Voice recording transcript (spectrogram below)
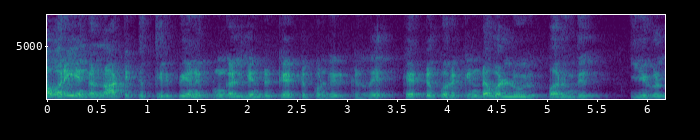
அவரை எங்கள் நாட்டுக்கு திருப்பி அனுப்புங்கள் என்று கேட்டுக்கொண்டிருக்கிறது கேட்டுக்கொடுக்கின்ற வள்ளூர் பருந்து ஈகுள்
